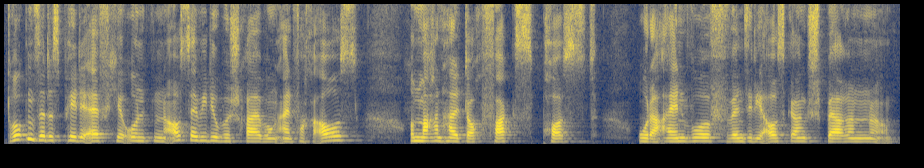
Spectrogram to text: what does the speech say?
drucken Sie das PDF hier unten aus der Videobeschreibung einfach aus und machen halt doch Fax, Post oder Einwurf, wenn Sie die Ausgangssperren,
